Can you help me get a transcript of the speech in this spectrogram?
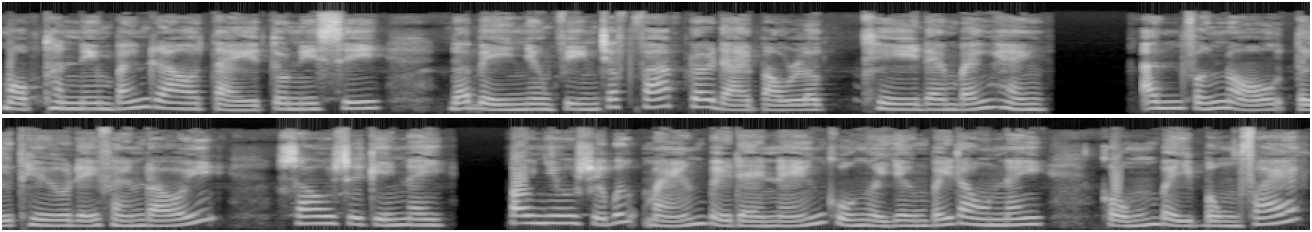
một thanh niên bán rau tại Tunisia đã bị nhân viên chấp pháp đối đại bạo lực khi đang bán hàng. Anh phẫn nộ tự thiêu để phản đối. Sau sự kiện này, bao nhiêu sự bất mãn bị đè nén của người dân bấy lâu nay cũng bị bùng phát,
